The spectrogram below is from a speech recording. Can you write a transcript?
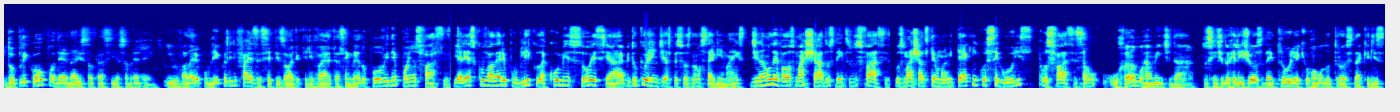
duplicou o poder da aristocracia sobre a gente. E o Valério Publico ele faz esse episódio que ele vai até a Assembleia do Povo e depõe os faces. E aliás, com o Valério Publico começou esse hábito que hoje em dia as pessoas não seguem mais, de não levar os machados dentro dos faces. Os machados têm um nome técnico, segures, os faces são o ramo realmente da, do sentido religioso da Etrúria que o Rômulo trouxe daqueles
